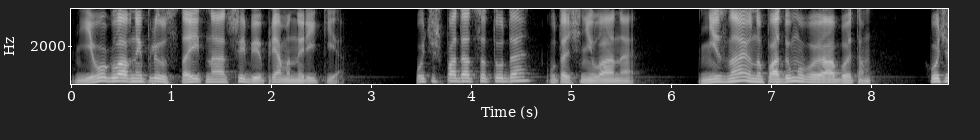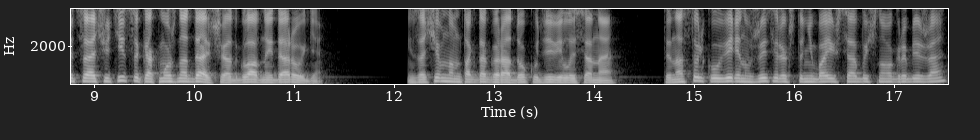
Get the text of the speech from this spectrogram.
Его главный плюс стоит на отшибе прямо на реке». «Хочешь податься туда?» — уточнила она. «Не знаю, но подумываю об этом. Хочется очутиться как можно дальше от главной дороги». «И зачем нам тогда городок?» — удивилась она. «Ты настолько уверен в жителях, что не боишься обычного грабежа?»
